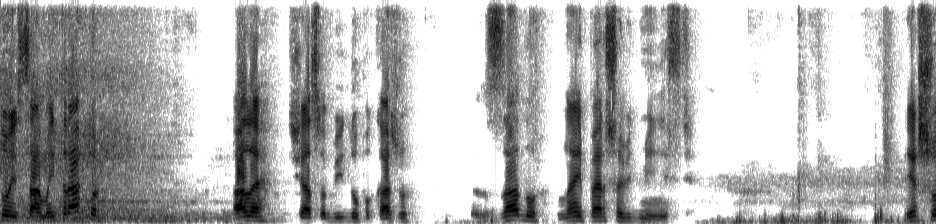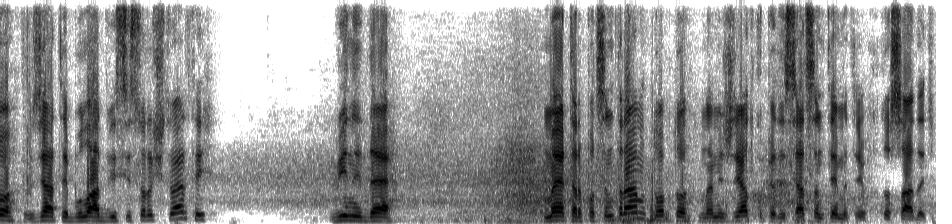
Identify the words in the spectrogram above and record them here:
той самий трактор. Але зараз обійду, покажу ззаду найперша відмінність. Якщо взяти була 244, він йде метр по центрам, тобто на міжрядку 50 см хто садить.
